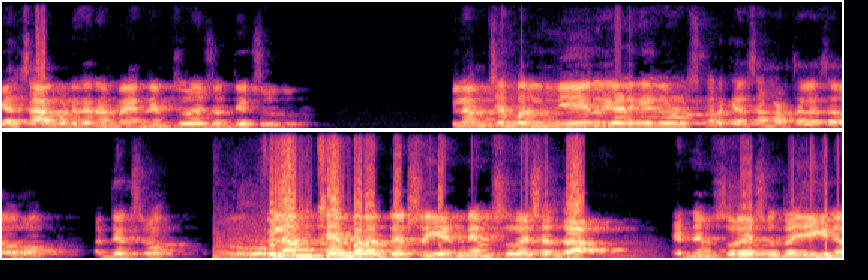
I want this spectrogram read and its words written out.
ಕೆಲಸ ಆಗ್ಬಿಟ್ಟಿದೆ ನಮ್ಮ ಎನ್ ಎಂ ಸುರೇಶ್ ಅಧ್ಯಕ್ಷರದು. ಫಿಲಂ ಚೇಂಬರ್ ಇನ್ನೇನು ಏಳಿಗೆಗೋಸ್ಕರ ಕೆಲಸ ಮಾಡ್ತಾ ಇಲ್ಲ ಸರ್ ಅವರು, ಅಧ್ಯಕ್ಷರು. ಫಿಲಂ ಚೇಂಬರ್ ಅಧ್ಯಕ್ಷರು ಎನ್ ಎಂ ಸುರೇಶ್ ಅಂತ, ಎನ್ ಎಂ ಸುರೇಶ್ ಅಂತ ಈಗಿನ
